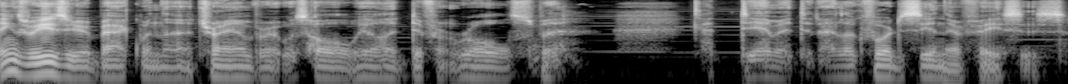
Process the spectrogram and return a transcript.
Things were easier back when the Triumvirate was whole. We all had different roles, but god damn it, did I look forward to seeing their faces.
